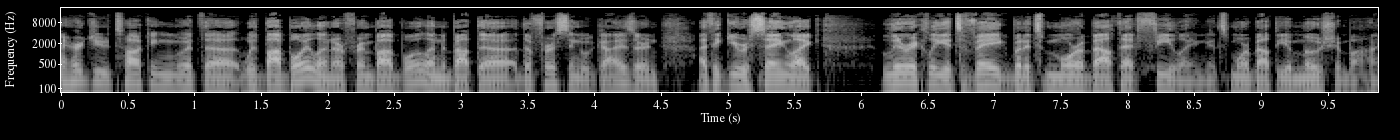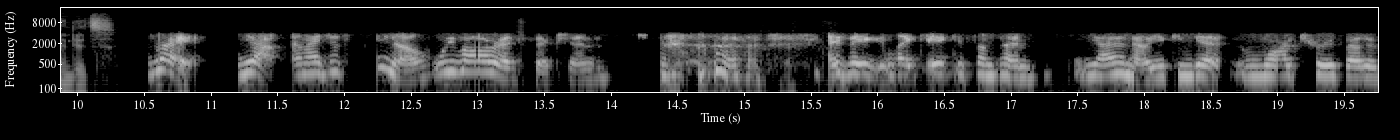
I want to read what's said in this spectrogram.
I, heard you talking with uh, with Bob Boilen, our friend Bob Boilen, about the the first single Geyser, and I think you were saying like lyrically it's vague, but it's more about that feeling. It's more about the emotion behind it. Right. Yeah, and I just you know, we've all read fiction. I think like it sometimes yeah, I don't know. You can get more truth out of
